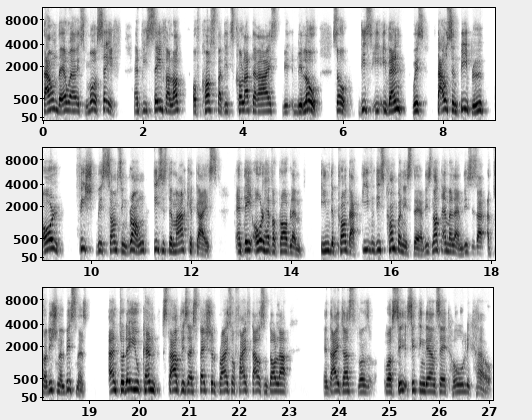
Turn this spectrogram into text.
down there where it's more safe and we save a lot of cost, but it's collateralized be below. So this event with thousand people all fished with something wrong, this is the market guys. And they all have a problem in the product, even these companies there, this is not MLM, this is a, a traditional business. And today you can start with a special price of $5,000. And I just was, was sitting there and said, holy cow,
